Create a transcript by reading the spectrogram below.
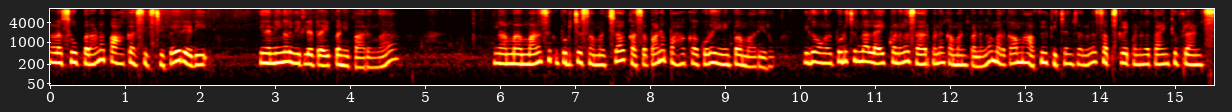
நல்லா சூப்பரான பாக்கா சிக்ஸ்டி ஃபைவ் ரெடி இதை நீங்களும் வீட்டில் ட்ரை பண்ணி பாருங்கள் நம்ம மனசுக்கு பிடிச்சி சமைச்சா கசப்பான பாக்கா கூட இனிப்பாக மாறிடும் இது உங்களுக்கு பிடிச்சிருந்தா லைக் பண்ணுங்கள் ஷேர் பண்ணுங்கள் கமெண்ட் பண்ணுங்கள் மறக்காமல் ஹஃபில் கிச்சன் சேனலை சப்ஸ்கிரைப் பண்ணுங்கள் தேங்க்யூ ஃப்ரெண்ட்ஸ்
